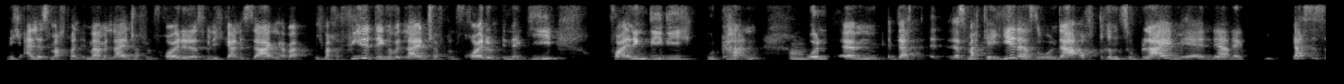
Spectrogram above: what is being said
nicht alles macht man immer mit Leidenschaft und Freude, das will ich gar nicht sagen, aber ich mache viele Dinge mit Leidenschaft und Freude und Energie. Vor allen Dingen die, die ich gut kann. Mhm. Und ähm, das, das macht ja jeder so. Und da auch drin zu bleiben, eher in der ja. Energie. Das ist,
